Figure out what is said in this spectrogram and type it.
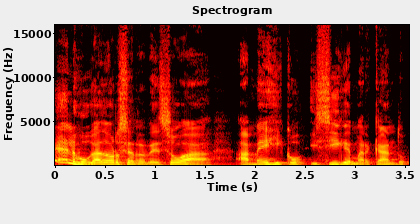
El jugador se regresó a, a México y sigue marcando.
